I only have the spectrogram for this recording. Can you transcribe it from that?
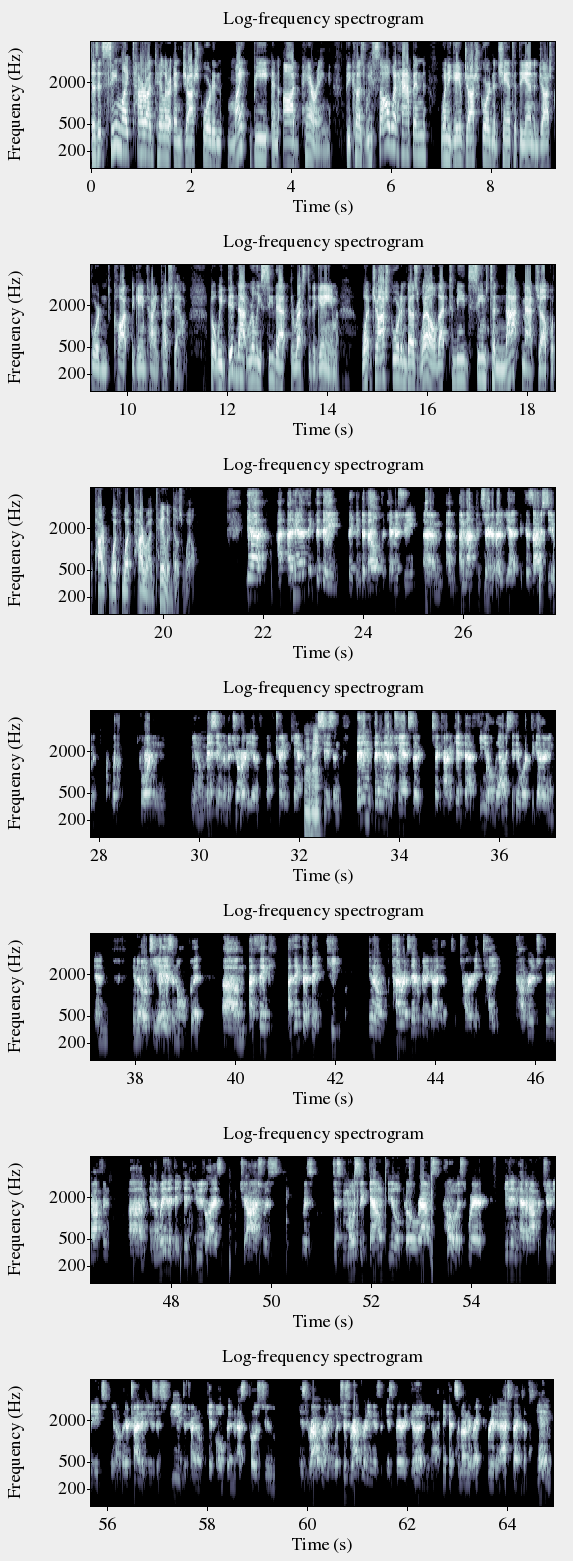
Does it seem like Tyrod Taylor and Josh Gordon might be an odd pairing because we saw what happened when he gave Josh Gordon a chance at the end and Josh Gordon caught the game tying touchdown. But we did not really see that the rest of the game. What Josh Gordon does well, that to me seems to not match up with Ty- with what Tyrod Taylor does well. Yeah, I, I mean, I think that they, they can develop the chemistry. Um, I'm, I'm not concerned about it yet because obviously with, with Gordon you know missing the majority of, of training camp and mm-hmm. preseason, they didn't they didn't have a chance to, to kind of get that feel. They obviously they worked together in, in you know OTAs and all, but um, I think I think that they he you know Tyrod's never been a guy to, to target tight coverage very often, um, and the way that they did utilize Josh was was just mostly downfield go routes post where he didn't have an opportunity to, you know, they're trying to use his speed to try to get open as opposed to his route running, which his route running is, is very good. You know, I think it's an underrated aspect of his game.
